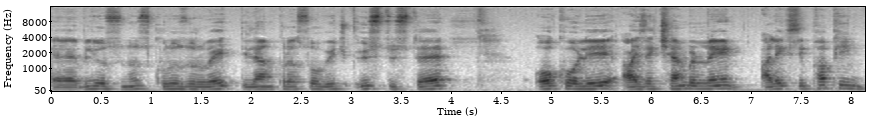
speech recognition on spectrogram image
E, biliyorsunuz Cruiserweight Dilan Prasovic üst üste Okoli, Isaac Chamberlain, Alexi Papin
